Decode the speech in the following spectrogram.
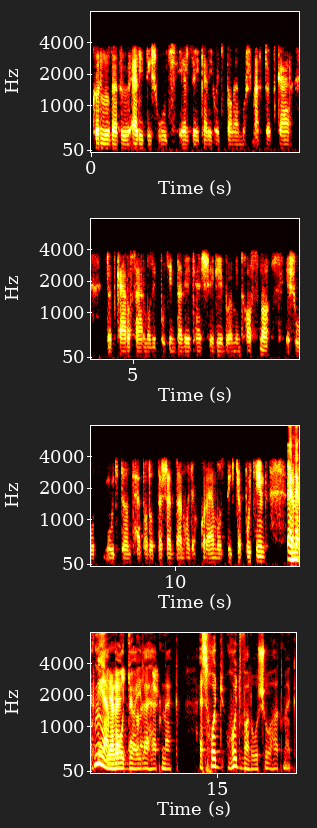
körülvevő elit is úgy érzékeli, hogy talán most már több kár több kára származik Putyin tevékenységéből, mint haszna, és úgy, úgy dönthet adott esetben, hogy akkor elmozdítja Putyint. Ennek milyen módjai lehetnek? Ez hogy, hogy valósulhat meg?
